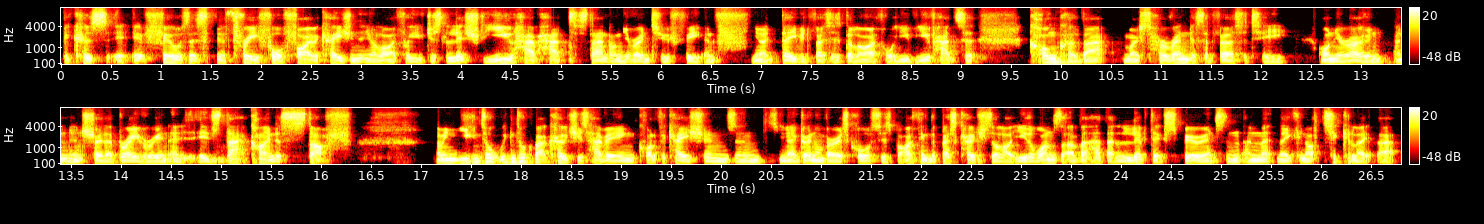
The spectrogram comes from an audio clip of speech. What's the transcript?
because it, it, feels there's been three, four, five occasions in your life where you've just literally you have had to stand on your own two feet, and you know David versus Goliath. or you've you've had to conquer that most horrendous adversity on your own and, and show that bravery, and it's that kind of stuff I mean, you can talk. We can talk about coaches having qualifications and you know going on various courses, but I think the best coaches are like you, the ones that have had that lived experience and, and that they can articulate that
